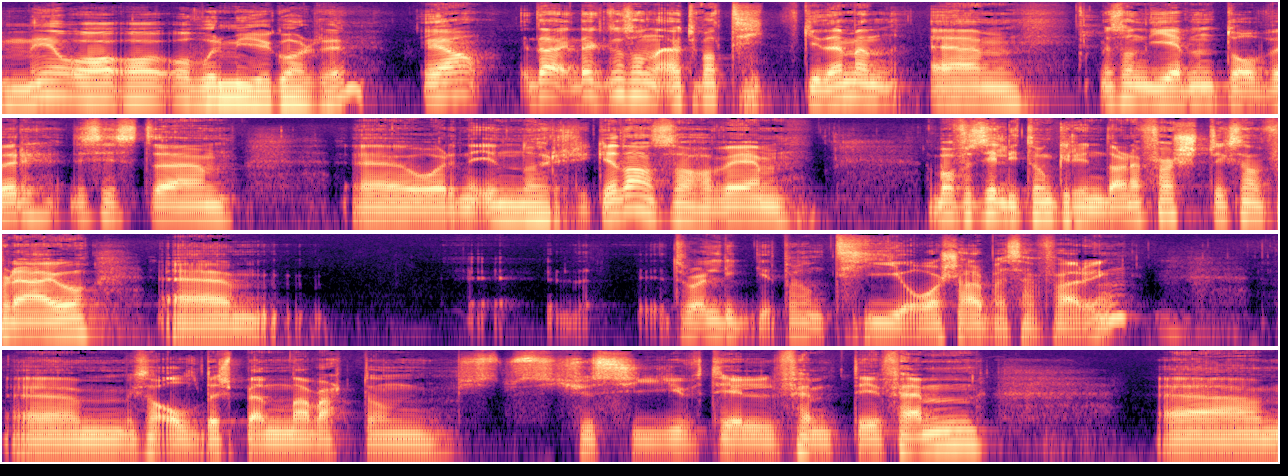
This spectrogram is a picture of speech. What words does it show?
inn i, og, og, og, hvor mye går dere inn? Ja, det er, det er, ikke noen sånn automatikk i det, men um men sånn jevnt over de siste uh, årene i Norge, da, så har vi Bare for å si litt om gründerne først, for det er jo um, Jeg tror det har ligget på sånn ti års arbeidserfaring. Um, Aldersspennet har vært sånn 27 til 55. Um,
